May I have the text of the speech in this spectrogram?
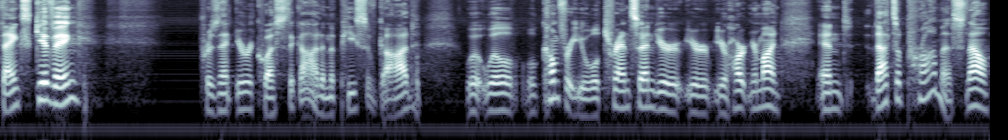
thanksgiving, present your requests to God, and the peace of God will, will, will comfort you, will transcend your, your, your heart and your mind. And that's a promise. Now,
